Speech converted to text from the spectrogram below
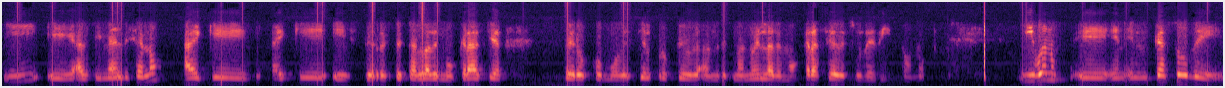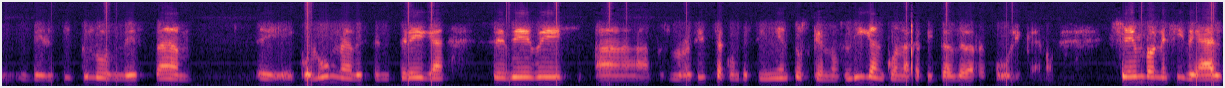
y eh, al final decía no hay que hay que este, respetar la democracia pero como decía el propio Andrés Manuel la democracia de su dedito no y bueno eh, en, el caso de del título de esta eh, columna de esta entrega se debe a pues, los recientes acontecimientos que nos ligan con la capital de la República no es ideal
